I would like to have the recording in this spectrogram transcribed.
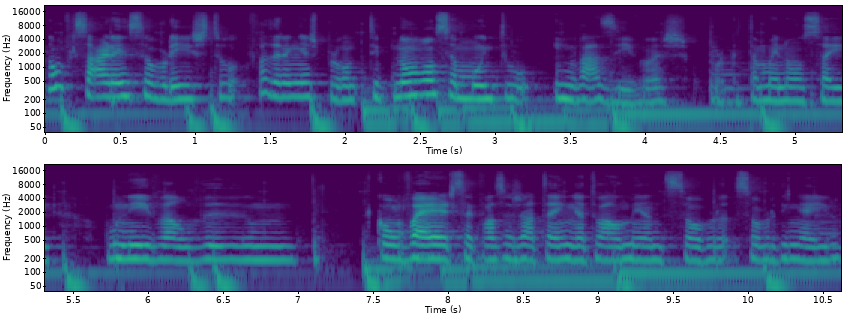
Conversarem sobre isto, fazerem as perguntas, tipo, não vão ser muito invasivas, porque também não sei o nível de, conversa que vocês já têm atualmente sobre, sobre dinheiro.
